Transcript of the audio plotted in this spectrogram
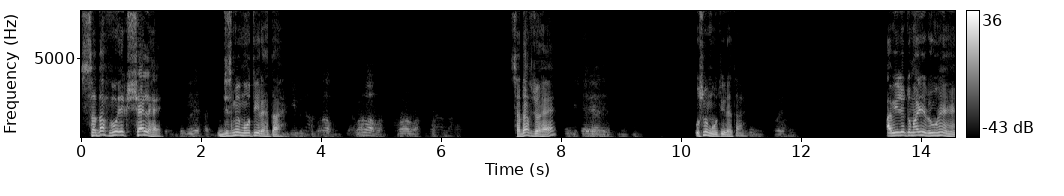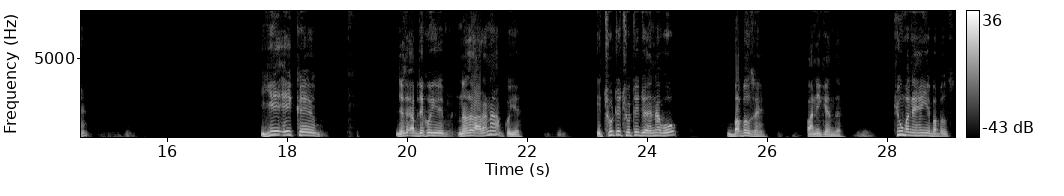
صدف وہ ایک شیل ہے جس میں موتی رہتا ہے۔ صدف جو ہے، اس میں موتی رہتا ہے۔ اب یہ جو تمہاری روحیں ہیں، یہ ایک، جیسے اب دیکھو، یہ نظر آ رہا ہے نا آپ کو یہ۔ یہ چھوٹے چھوٹے جو ہے نا وہ ببلز ہیں۔ پانی کے اندر۔ کیوں بنے ہیں یہ ببلس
